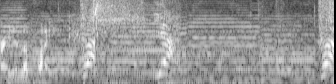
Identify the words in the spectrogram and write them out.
right on the bike. Ha! Yeah. Ha!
